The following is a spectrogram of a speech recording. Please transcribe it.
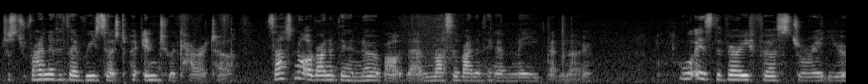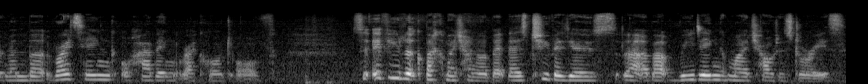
just random things I've researched to put into a character. So that's not a random thing I know about them, that's a random thing I've made them know. What is the very first story you remember writing or having record of? So if you look back on my channel a bit, there's two videos that are about reading my childhood stories.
